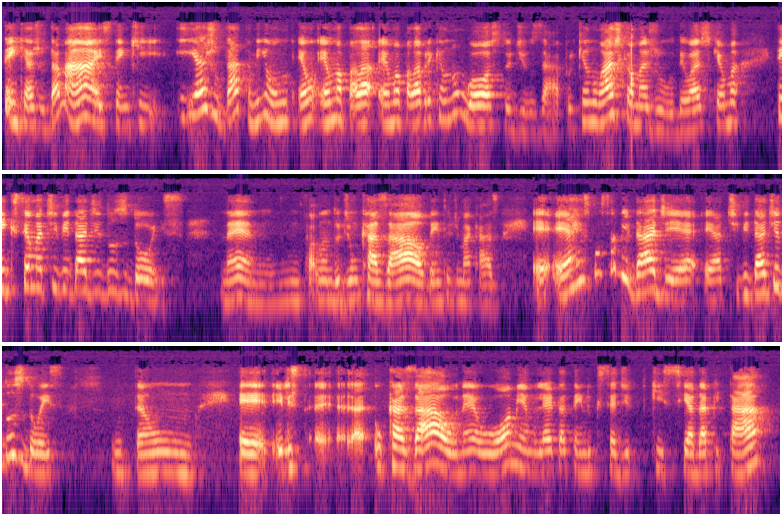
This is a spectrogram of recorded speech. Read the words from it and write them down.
tem que ajudar mais, tem que. E ajudar também é, um, é, é uma, palavra, é uma palavra que eu não gosto de usar, porque eu não acho que é uma ajuda, eu acho que é uma. Tem que ser uma atividade dos dois né, falando de um casal dentro de uma casa, é, é a responsabilidade, é, é, a atividade dos dois. Então, é, eles, é, o casal, né, o homem e a mulher está tendo que se, que se adaptar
